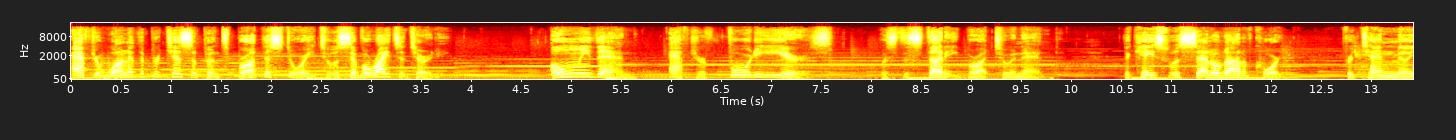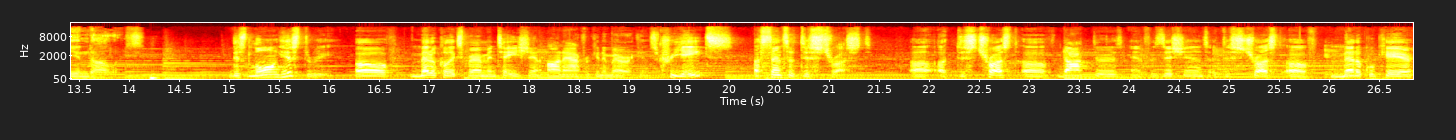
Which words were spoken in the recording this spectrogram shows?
after one of the participants brought the story to a civil rights attorney. Only then, after 40 years, was the study brought to an end. The case was settled out of court for $10 million. This long history of medical experimentation on African Americans creates a sense of distrust. Uh, a distrust of doctors and physicians, a distrust of medical care.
